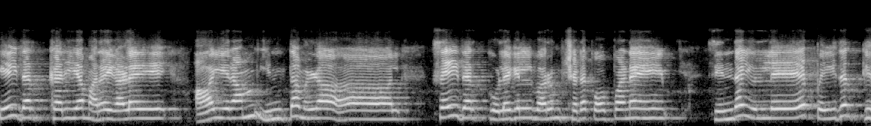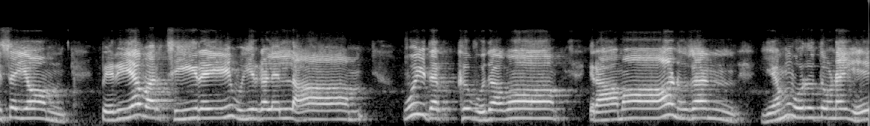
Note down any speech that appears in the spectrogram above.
எய்தற்கரிய மறைகளை ஆயிரம் இன்தமிழால் செய்தற்குலகில் வரும் ஷடகோப்பனை சிந்தையுள்ளே பெய்தற்கிசையோம் பெரியவர் சீரை உயிர்களெல்லாம் உய்தற்கு உதவும் ராமானுஜன் எம் ஒரு துணையே.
